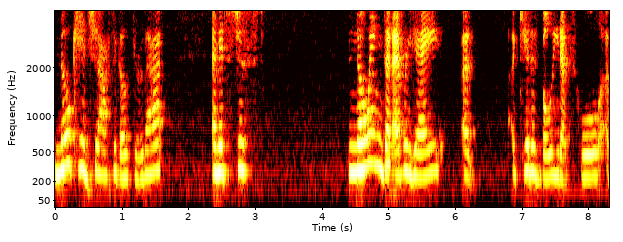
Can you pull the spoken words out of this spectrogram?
no kid should have to go through that. And it's just knowing that every day a, a kid is bullied at school uh,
